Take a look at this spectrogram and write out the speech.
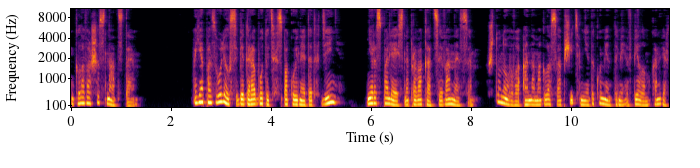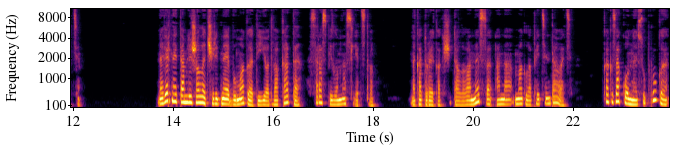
Глава 16. Я позволил себе доработать спокойно этот день, не распаляясь на провокации Ванессы. Что нового она могла сообщить мне документами в белом конверте? Наверное, там лежала очередная бумага от ее адвоката с распилом наследства, на которое, как считала Ванесса, она могла претендовать. Как законная супруга,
